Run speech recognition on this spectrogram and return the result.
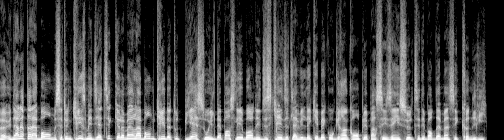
Euh, une alerte à la bombe, c'est une crise médiatique que le maire Labombe crée de toutes pièces où il dépasse les bornes et discrédite la ville de Québec au grand complet par ses insultes, ses débordements, ses conneries.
